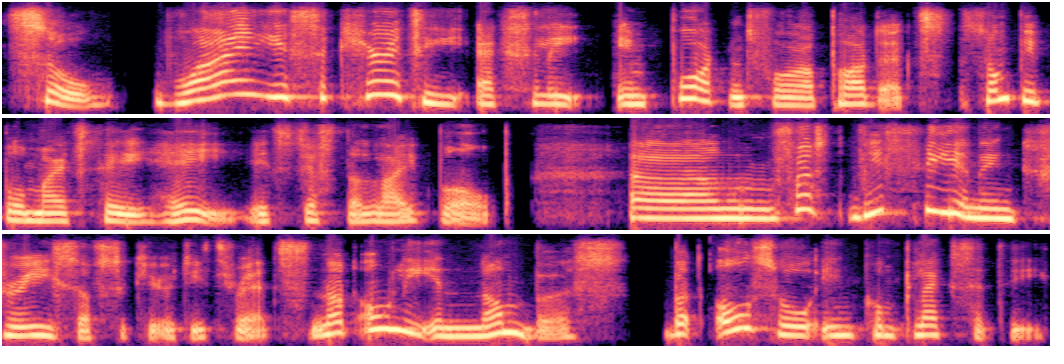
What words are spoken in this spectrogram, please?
So, why is security actually important for our products? Some people might say, hey, it's just a light bulb. Um, first, we see an increase of security threats, not only in numbers, but also in complexity.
